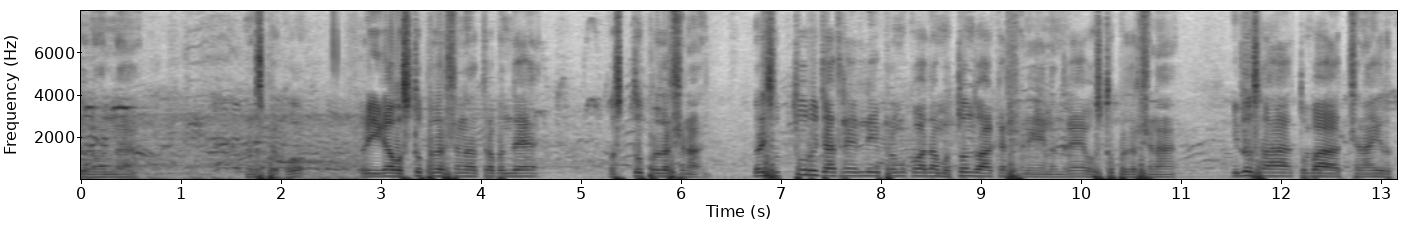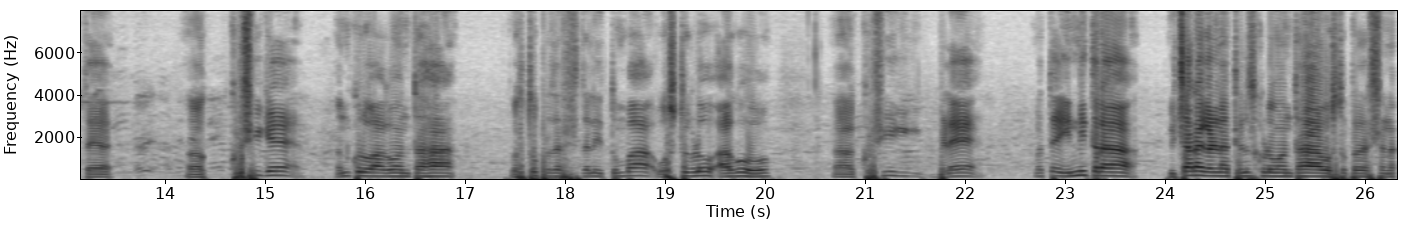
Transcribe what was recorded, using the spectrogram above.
ಜೀವನವನ್ನು ನಡೆಸಬೇಕು. ನೋಡಿ, ಈಗ ವಸ್ತು ಪ್ರದರ್ಶನ ಹತ್ರ ಬಂದೆ. ವಸ್ತು ಪ್ರದರ್ಶನ. ನೋಡಿ, ಸುತ್ತೂರು ಜಾತ್ರೆಯಲ್ಲಿ ಪ್ರಮುಖವಾದ ಮತ್ತೊಂದು ಆಕರ್ಷಣೆ ಏನಂದರೆ ವಸ್ತು ಪ್ರದರ್ಶನ. ಇಲ್ಲೂ ಸಹ ತುಂಬ ಚೆನ್ನಾಗಿರುತ್ತೆ. ಕೃಷಿಗೆ ಅನುಕೂಲವಾಗುವಂತಹ ವಸ್ತು ಪ್ರದರ್ಶನದಲ್ಲಿ ತುಂಬ ವಸ್ತುಗಳು ಹಾಗೂ ಕೃಷಿ, ಬೆಳೆ ಮತ್ತು ಇನ್ನಿತರ ವಿಚಾರಗಳನ್ನ ತಿಳಿಸ್ಕೊಡುವಂತಹ ವಸ್ತು ಪ್ರದರ್ಶನ,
